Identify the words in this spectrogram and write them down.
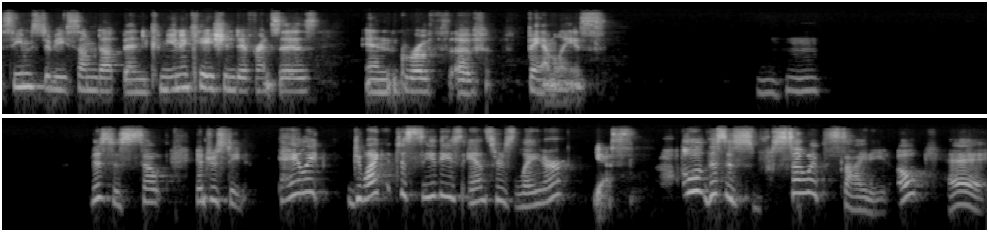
Seems to be summed up in communication differences and growth of families. Mm-hmm. This is so interesting. Haley, do I get to see these answers later? Yes. Oh, this is so exciting. Okay.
